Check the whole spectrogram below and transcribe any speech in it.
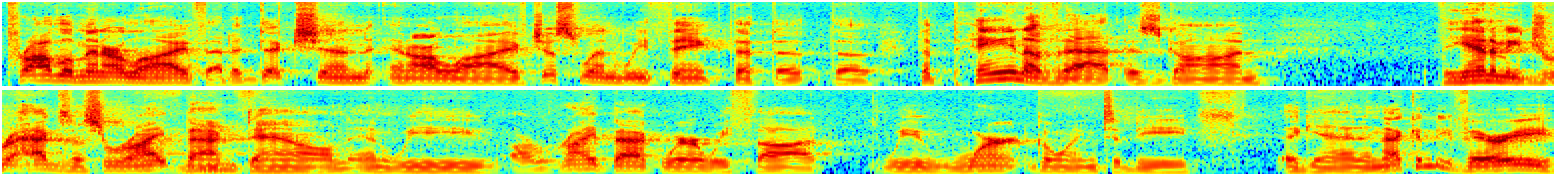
problem in our life, that addiction in our life, just when we think that the, the, the pain of that is gone, the enemy drags us right back mm. down, and we are right back where we thought we weren't going to be again. And that can be very,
